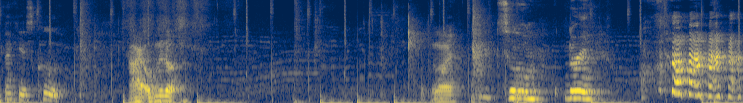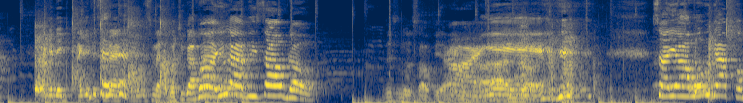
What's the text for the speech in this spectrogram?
I think it's cooked. All right, open it up. One. Two, three. I get the, I get the smack. I get the smack. But you got. But you food? gotta be soft though. This is a little soft here. Alright, I ain't gonna lie. yeah. so y'all, what we got for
